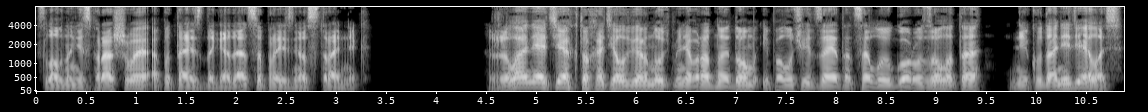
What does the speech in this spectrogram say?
Словно не спрашивая, а пытаясь догадаться, произнес странник. Желание тех, кто хотел вернуть меня в родной дом и получить за это целую гору золота, никуда не делось.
